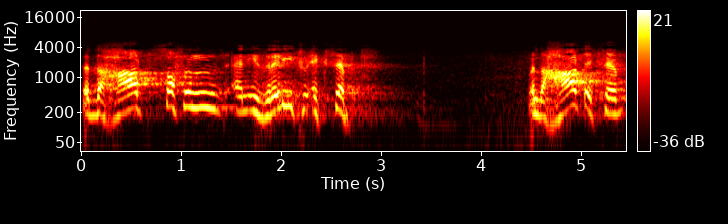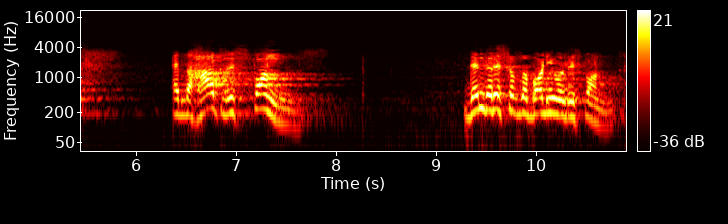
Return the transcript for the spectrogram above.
That the heart softens and is ready to accept. When the heart accepts, and the heart responds, then the rest of the body will respond.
